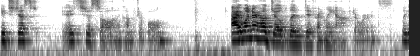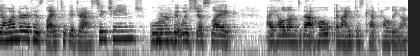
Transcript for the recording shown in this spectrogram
it's just it's just all uncomfortable. I wonder how Job lived differently afterwards. Like, I wonder if his life took a drastic change, or Mm-hmm. if it was just like I held on to that hope and I just kept holding on.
